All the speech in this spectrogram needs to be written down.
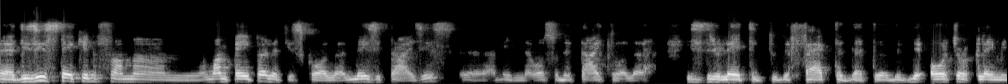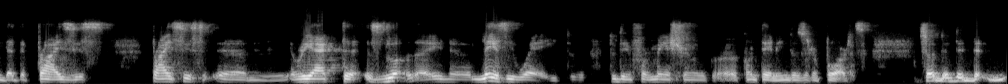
Uh, this is taken from um, one paper that is called uh, Lazy Prices. Uh, I mean, also the title uh, is related to the fact that uh, the, the, author claiming that the prices prices um, react in a lazy way to, to the information contained in those reports. So the, the,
